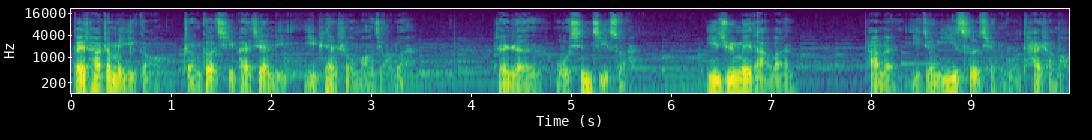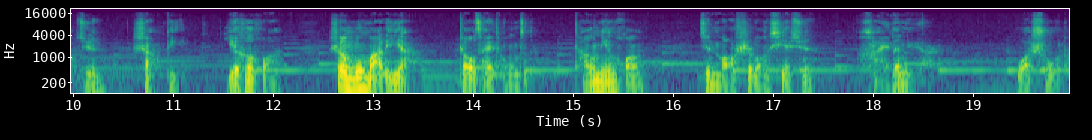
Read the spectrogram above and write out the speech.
被他这么一搞，整个棋牌间里一片手忙脚乱，人人无心计算，一局没打完。他们已经依次请过太上老君、上帝、耶和华、圣母玛利亚、招财童子、唐明皇、金毛狮王谢逊、海的女儿，我输了。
